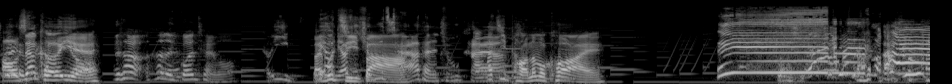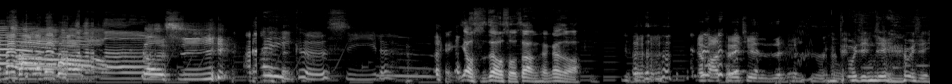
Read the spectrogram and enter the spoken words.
好像可以哎，那他他能关起来吗？可以，来不及吧你要全部踩它才能全部开啊他自己。跑那么快。被跑了被跑了。可惜，太可惜了。钥匙在我手上，想干什么？要把它推去是不是？推不进去，不行。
